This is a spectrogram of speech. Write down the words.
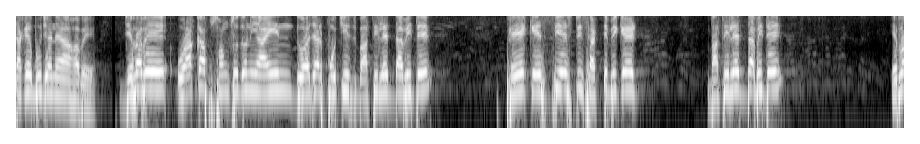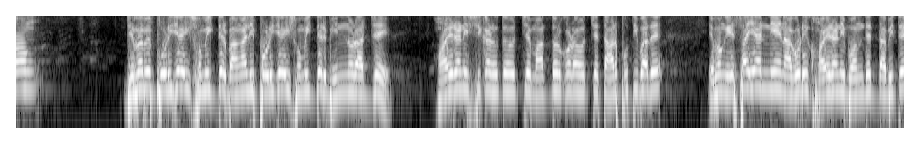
তাকে বুঝে নেওয়া হবে। যেভাবে ওয়াকাপ সংশোধনী আইন দু হাজার পঁচিশ বাতিলের দাবিতে, ফেক এসসি, এসটি সার্টিফিকেট বাতিলের দাবিতে এবং যেভাবে পরিযায়ী শ্রমিকদের, বাঙালি পরিযায়ী শ্রমিকদের ভিন্ন রাজ্যে হয়রানির শিকার হতে হচ্ছে, মারধর করা হচ্ছে, তার প্রতিবাদে এবং এসআইআর নিয়ে নাগরিক হয়রানি বন্ধের দাবিতে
